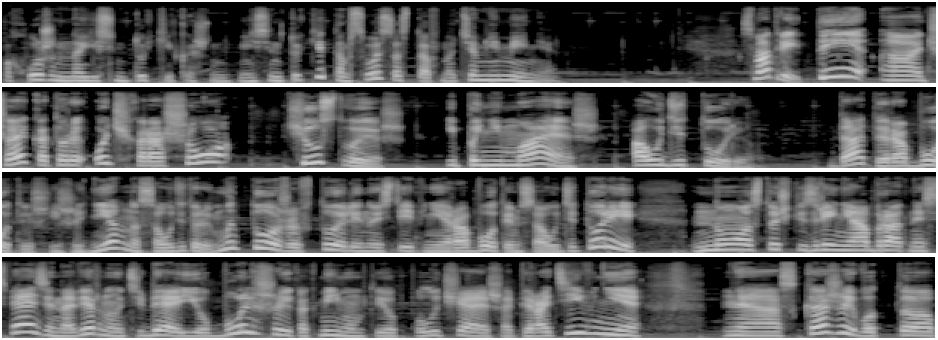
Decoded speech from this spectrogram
похожа на есентуки, конечно. Не есентуки, там свой состав, но тем не менее. Смотри, ты э, человек, который очень хорошо чувствуешь и понимаешь аудиторию. Да, ты работаешь ежедневно с аудиторией. Мы тоже в той или иной степени работаем с аудиторией, но с точки зрения обратной связи, наверное, у тебя ее больше, и как минимум ты ее получаешь оперативнее, Э, скажи, вот э,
